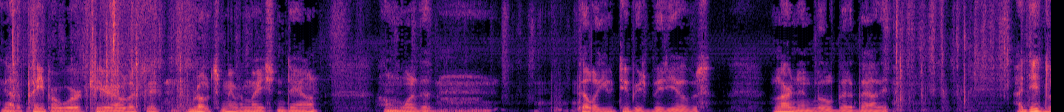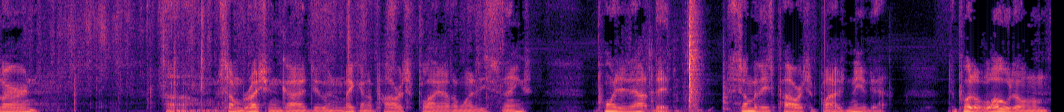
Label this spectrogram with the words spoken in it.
I got a paperwork here. I looked at, wrote some information down on one of the fellow YouTubers' videos, learning a little bit about it. I did learn uh, some Russian guy doing making a power supply out of one of these things pointed out that some of these power supplies need to, to put a load on them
